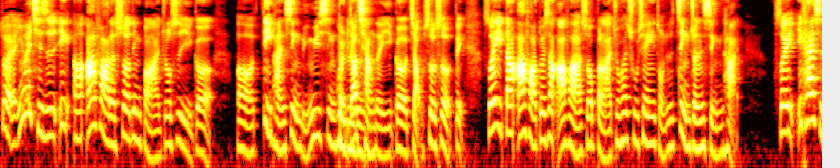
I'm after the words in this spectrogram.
对，因为其实一呃阿法的设定本来就是一个呃地盘性、领域性会比较强的一个角色设定，对对对对，所以当阿法对上阿法的时候，本来就会出现一种就是竞争心态。所以一开始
